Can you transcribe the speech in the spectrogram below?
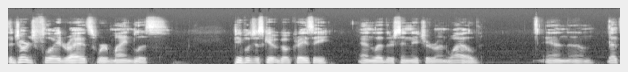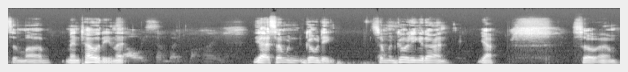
The George Floyd riots were mindless. People just get, go crazy and let their sin nature run wild. And um, that's a mob mentality. And that, yeah, someone goading, someone goading it on. Yeah. So, um,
